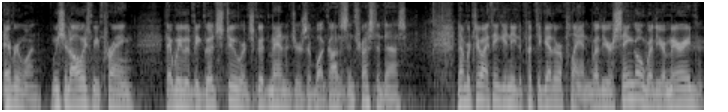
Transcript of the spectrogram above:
Everyone. We should always be praying that we would be good stewards, good managers of what God has entrusted us. Number two, I think you need to put together a plan. Whether you're single, whether you're married,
